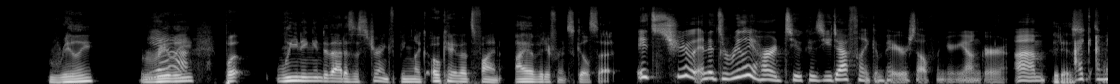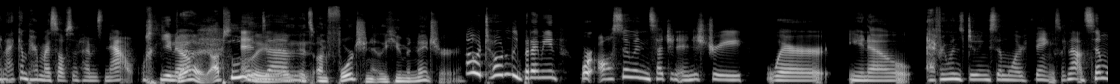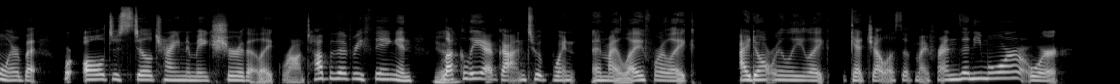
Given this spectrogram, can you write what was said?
"Really? Really?" But leaning into that as a strength, being like, "Okay, that's fine. I have a different skill set." It's true. And it's really hard too, because you definitely compare yourself when you're younger. Um, It is. I, I mean. I compare myself sometimes now, you know? Yeah, absolutely. And, um, it's unfortunately human nature. Oh, totally. But I mean, we're also in such an industry where, you know, everyone's doing similar things. Like not similar, but we're all just still trying to make sure that like we're on top of everything. And Yeah. luckily I've gotten to a point in my life where like I don't really like get jealous of my friends anymore or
